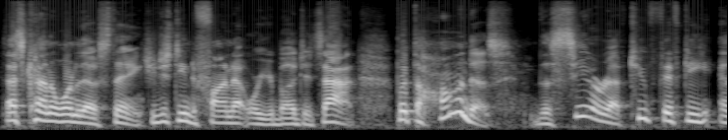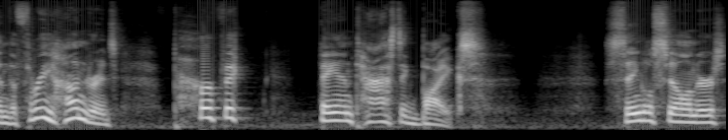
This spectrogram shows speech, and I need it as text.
that's kind of one of those things. You just need to find out where your budget's at. But the Hondas, the CRF 250 and the 300s, perfect, fantastic bikes. Single cylinders,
